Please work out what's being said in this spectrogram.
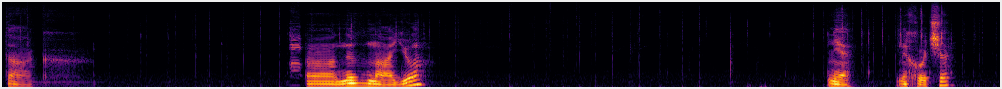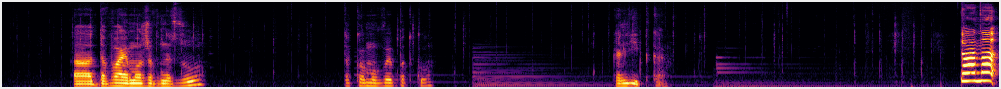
Так. А, не знаю. Ні, не хоче. А, давай, може, внизу. В такому випадку. Калітка. Та на.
